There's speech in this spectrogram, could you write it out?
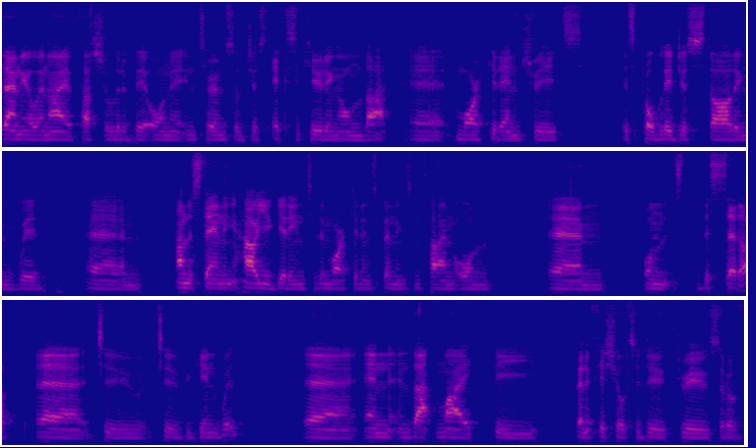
Daniel and I have touched a little bit on it in terms of just executing on that uh, market entry. It's it's probably just starting with um, understanding how you get into the market and spending some time on um, on the setup uh, to to begin with, uh, and and that might be beneficial to do through sort of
